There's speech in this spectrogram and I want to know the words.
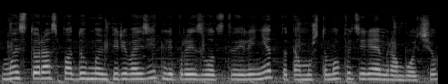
Мы сто раз подумаем, перевозить ли производство или нет, потому что мы потеряем рабочих.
